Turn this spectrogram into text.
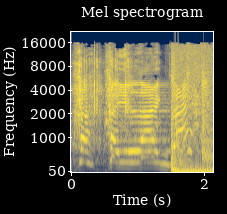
Ha, how you like that?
